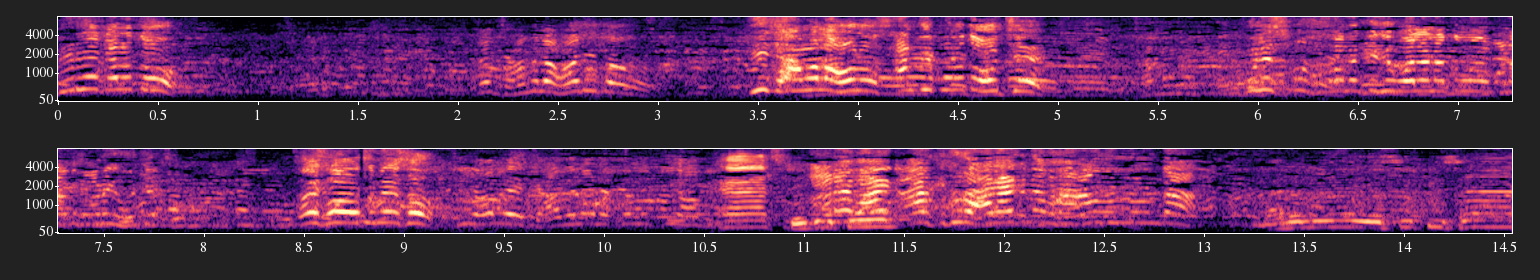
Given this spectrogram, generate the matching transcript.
বেরিয়ে গেল তো। ঝামেলা হয়নি তো? কি ঝামেলা হলো? শান্তিপূর্ণ তো হচ্ছে। পুলিশ প্রশাসনে কিছু বলে না তোমার হচ্ছে। এসো তুমি এসো। কি হবে? ঝামেলাটা করলে কি হবে? হ্যাঁ আরে ভাই আর কিছু আগে না? ভাই আন্দোলনটা মাননীয় এসিপি স্যার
